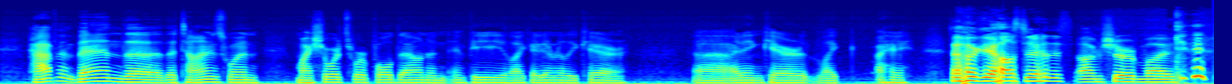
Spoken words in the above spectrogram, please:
haven't been the the times when my shorts were pulled down and, in PE, like I didn't really care. Uh, I didn't care. Like I. Okay, I'll share this. I'm sure my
